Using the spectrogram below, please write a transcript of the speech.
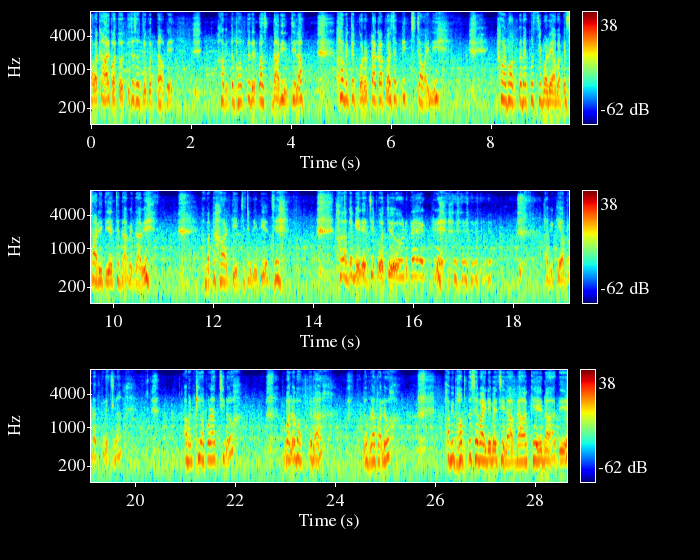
আমাকে আর কত অত্যাচার সহ্য করতে হবে? আমি তো ভক্তদের পাশে দাঁড়িয়েছিলাম আমি তো কোনো টাকা পয়সা কিচ্ছু চাওয়াইনি। আমার ভক্তরা খুশি বলে আমাকে শাড়ি দিয়েছে দামি দামি। আমাকে হার দিয়েছে, চুরি দিয়েছে। আমাকে মেরেছে প্রচুর, দেখ। আমি কি অপরাধ করেছিলাম? আমার কি অপরাধ ছিল? বলো ভক্তরা, তোমরা বলো। আমি ভক্ত সেবায় নেমেছিলাম, না খেয়ে, না দিয়ে।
